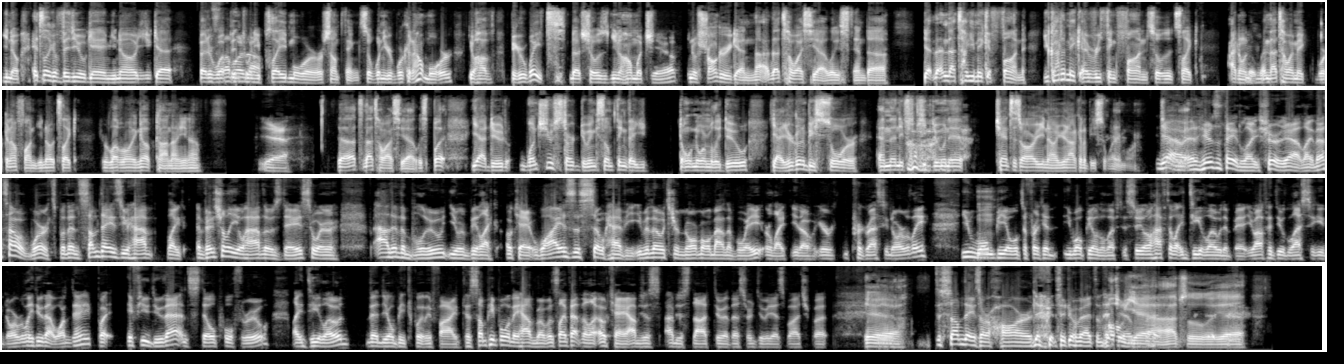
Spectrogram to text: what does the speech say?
you know, it's like a video game. You know, you get better weapons when you play more or something. So when you're working out more, you'll have bigger weights. That shows you know how much yep. you know stronger again. That, that's how I see it at least. And uh, yeah, and that's how you make it fun. You got to make everything fun. So it's like I don't know, Mhm. and that's how I make working out fun. You know, it's like you're leveling up, kind of. You know. Yeah. Yeah, that's that's how I see it at least. But yeah, dude, once you start doing something that you don't normally do, yeah, you're gonna be sore. And then if you oh keep doing it, chances are, you know, you're not gonna be sore anymore. Yeah, yeah. and here's the thing, like, sure, yeah, like that's how it works. But then some days you have, like, eventually you'll have those days to where, out of the blue, you would be like, okay, why is this so heavy? Even though it's your normal amount of weight, or like, you know, you're progressing normally, you won't mm-hmm. be able to freaking, you won't be able to lift it. So you'll have to like deload a bit. You'll have to do less than you normally do that one day. But if you do that and still pull through, like deload, then you'll be completely fine. Because some people, when they have moments like that, they're like, "Okay, I'm just, I'm just not doing this or doing as much." But Yeah. some days are hard to go back to the Oh gym. yeah, absolutely, yeah.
